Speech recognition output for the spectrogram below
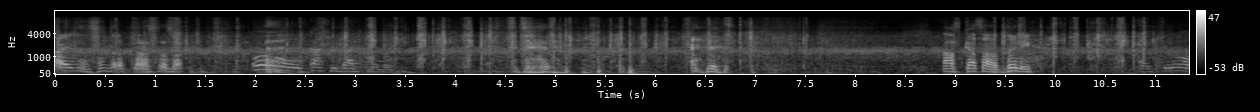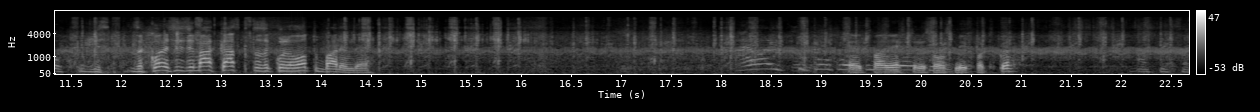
Айде да се дръпна аз назад. О, как ударих на долу. Аз каса надъних. Ай, Киро. За кой си вземах каската за колелото, барен де? Ай, ай, ти колко Е, това нещо ли се усмихва тук? Аз тук съм.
